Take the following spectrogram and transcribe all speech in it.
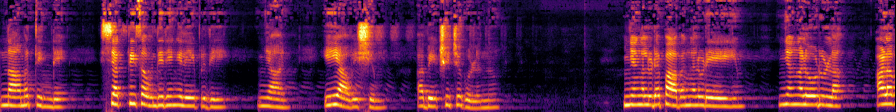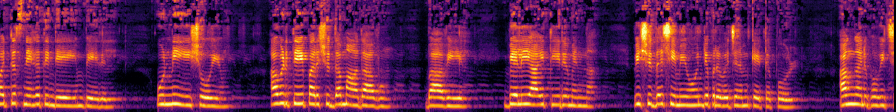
നാമത്തിന്റെ ശക്തി സൗന്ദര്യങ്ങളെ പ്രതി ഞാൻ ഈ ആവശ്യം അപേക്ഷിച്ചുകൊള്ളുന്നു. ഞങ്ങളുടെ പാപങ്ങളുടെയും ഞങ്ങളോടുള്ള അളവറ്റ സ്നേഹത്തിന്റെയും പേരിൽ ഉണ്ണി ഈശോയും അവിടുത്തെ പരിശുദ്ധ മാതാവും ഭാവിയിൽ ബലിയായിത്തീരുമെന്ന വിശുദ്ധ ശിമിയോന്റെ പ്രവചനം കേട്ടപ്പോൾ അങ്ങ് അനുഭവിച്ച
